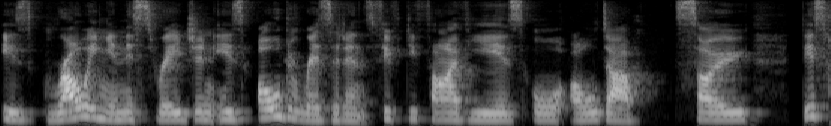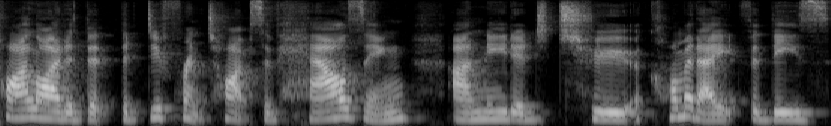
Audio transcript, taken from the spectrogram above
is growing in this region is older residents, 55 years or older. So, this highlighted that the different types of housing are needed to accommodate for these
